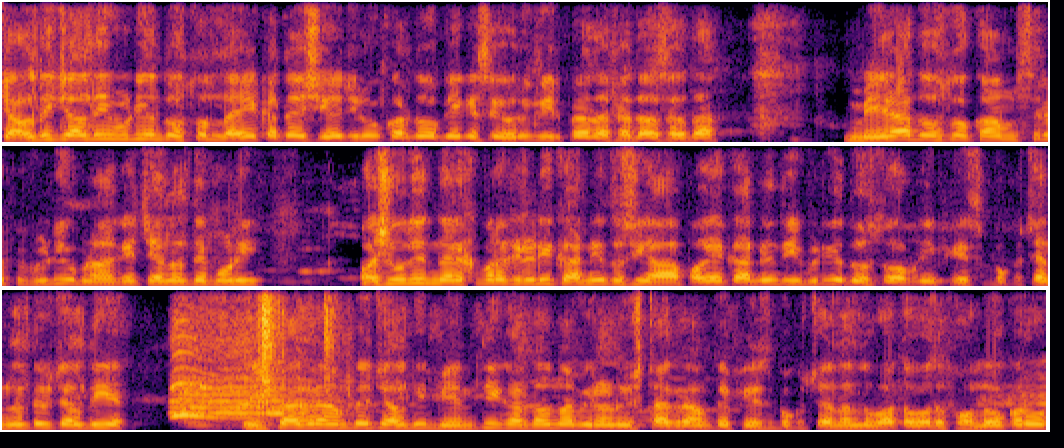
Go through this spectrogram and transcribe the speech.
ਜਲਦੀ ਜਲਦੀ ਵੀਡੀਓ ਦੋਸਤੋ ਲਾਈਕ ਅਤੇ ਸ਼ੇਅਰ ਜਰੂਰ ਕਰ ਦਿਓ, ਅੱਗੇ ਕਿਸੇ ਹੋਰ ਵੀਰ ਭਰਾ ਦਾ ਫਾਇਦਾ ਹੋ ਸਕਦਾ। ਮੇਰਾ ਦੋਸਤੋ ਕੰਮ ਸਿਰਫ ਵੀਡੀਓ ਬਣਾ ਕੇ ਚੈਨਲ ਤੇ ਪਾਉਣੀ ਪਸ਼ੂ ਦੀ ਨਰਖ ਪਰਖ ਜਿਹੜੀ ਕਰਨੀ ਤੁਸੀਂ ਆਪ ਆਗੇ ਕਰਨੀ ਹੁੰਦੀ ਵੀਡੀਓ ਦੋਸਤੋ ਆਪਣੀ ਫੇਸਬੁੱਕ ਚੈਨਲ ਤੇ ਵੀ ਚੱਲਦੀ ਹੈ। ਇੰਸਟਾਗ੍ਰam ਤੇ ਚੱਲਦੀ ਬੇਨਤੀ ਕਰਦਾ ਉਹਨਾਂ ਵੀਰਾਂ ਨੂੰ ਇੰਸਟਾਗ੍ਰam ਤੇ ਫੇਸਬੁੱਕ ਚੈਨਲ ਨੂੰ ਵੱਧ ਤੋਂ ਵੱਧ ਫੋਲੋ ਕਰੋ।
